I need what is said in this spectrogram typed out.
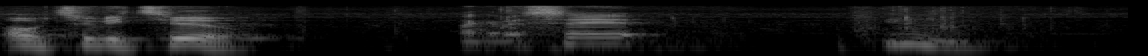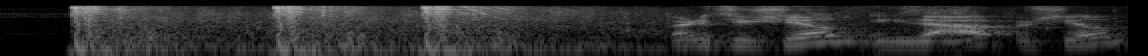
oh, 2v2. Not gonna say it. 32 shield. He's out for shield.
